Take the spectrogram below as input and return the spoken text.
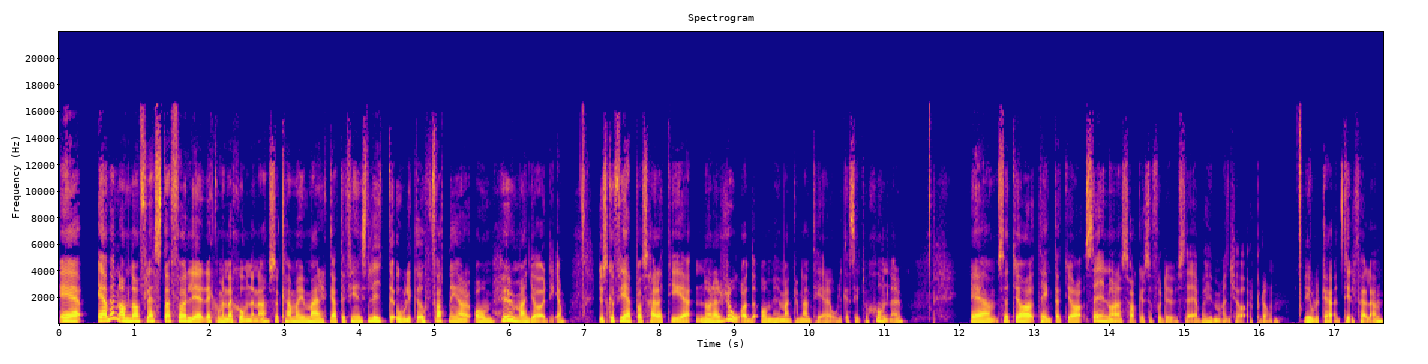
Eh, även om de flesta följer rekommendationerna så kan man ju märka att det finns lite olika uppfattningar om hur man gör det. Du ska få hjälpa oss här att ge några råd om hur man kan hantera olika situationer. Eh, så att jag tänkte att jag säger några saker så får du säga hur man gör på dem i olika tillfällen.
